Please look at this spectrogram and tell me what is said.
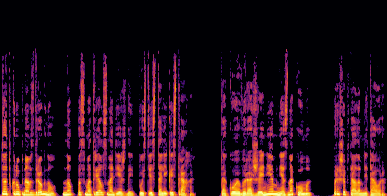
Тот крупно вздрогнул, но посмотрел с надеждой, пусть и с толикой страха. «Такое выражение мне знакомо», — прошептала мне Таура.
